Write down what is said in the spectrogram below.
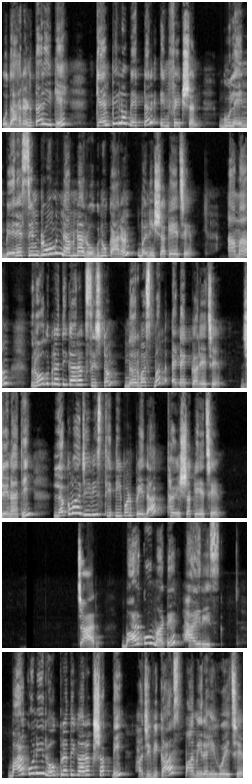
ઉદાહરણ તરીકે, કેમ્પિલોબેક્ટર ઇન્ફેક્શન ગુલેન બેરે સિન્ડ્રોમ નામના રોગનું કારણ બની શકે છે. આમાં રોગ પ્રતિકારક સિસ્ટમ નર્વસ પર એટેક કરે છે, જેનાથી લકવા જેવી સ્થિતિ પણ પેદા થઈ શકે છે. ચાર, બાળકો માટે હાઈ રિસ્ક. બાળકોની રોગ પ્રતિકારક શક્તિ હજી વિકાસ પામી રહી હોય છે.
